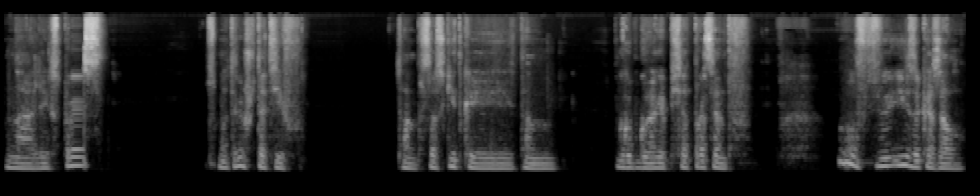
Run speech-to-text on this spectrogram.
на Алиэкспресс, смотрю штатив. Там со скидкой, там, грубо говоря, 50%. Ну, и заказал.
